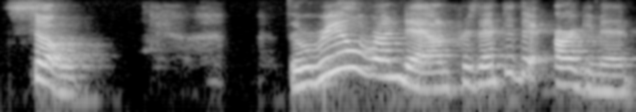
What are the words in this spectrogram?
So, the Reel Rundown presented their argument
